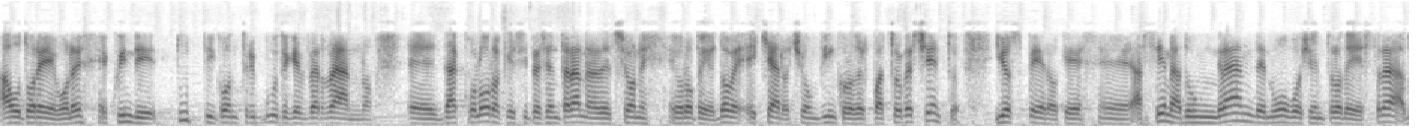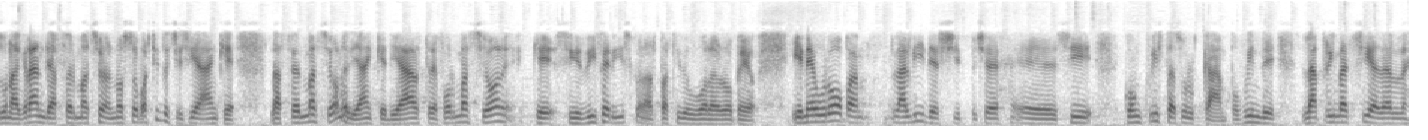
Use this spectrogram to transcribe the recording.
autorevole e quindi tutti i contributi che verranno eh, da coloro che si presenteranno alle elezioni europee, dove è chiaro c'è un vincolo del 4%, io spero che eh, assieme ad un grande nuovo centrodestra, ad una grande affermazione del nostro partito ci sia anche l'affermazione di, anche di altre formazioni che si riferiscono al Partito Popolare Europeo. In Europa la leadership cioè, eh, si conquista sul campo, quindi la primazia del,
